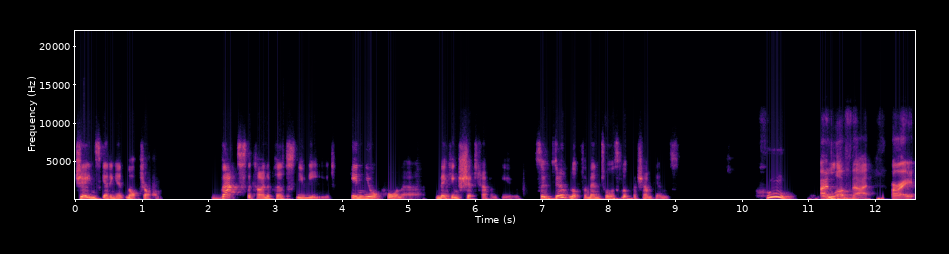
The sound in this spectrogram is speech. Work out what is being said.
Jane's getting it, not John. That's the kind of person you need in your corner, making shit happen for you. So don't look for mentors, look for champions. Whew, I love that. All right.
